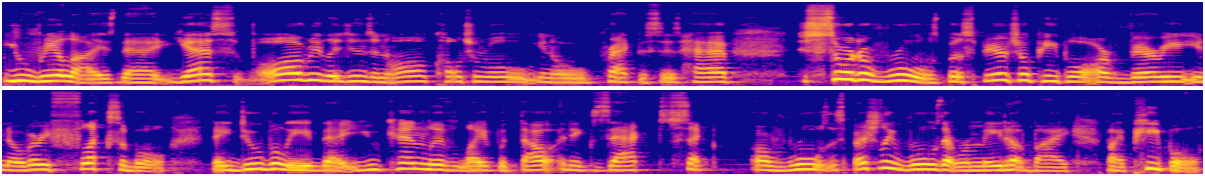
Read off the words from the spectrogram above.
you realize that yes, all religions and all cultural, you know, practices have sort of rules, but spiritual people are very, you know, very flexible. They do believe that you can live life without an exact sec of rules, especially rules that were made up by by people,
